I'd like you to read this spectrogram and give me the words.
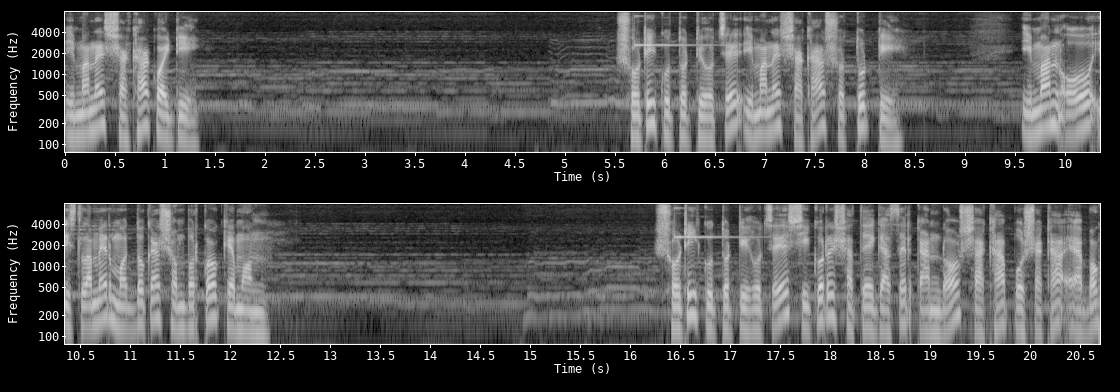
ইমানের শাখা কয়টি? সঠিক উত্তরটি হচ্ছে ইমানের শাখা সত্তরটি। ইমান ও ইসলামের মধ্যকার সম্পর্ক কেমন? সঠিক উত্তরটি হচ্ছে শিকড়ের সাথে গাছের কাণ্ড, শাখা, পোশাখা এবং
